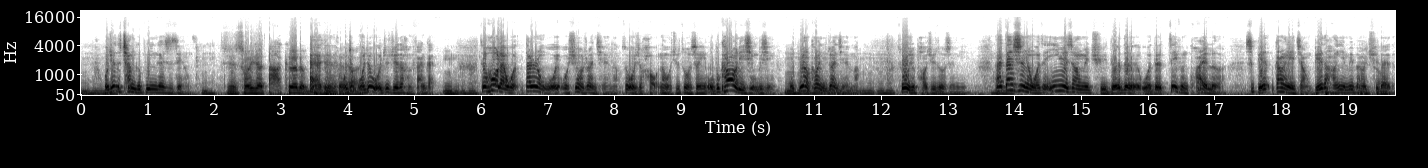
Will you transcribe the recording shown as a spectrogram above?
嗯，我觉得唱歌不应该是这样子。嗯，就是所谓叫打歌的。哎，对对，我就我就我就觉得很反感。嗯嗯。所以后来我，当然我我需要赚钱了，所以我就好，那我去做生意，我不靠你行不行？我不要靠你赚钱嘛。嗯嗯。所以我就跑去做生意。那但是呢，我在音乐上面取得的我的这份快乐，是别刚刚也讲，别的行业没办法取代的。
